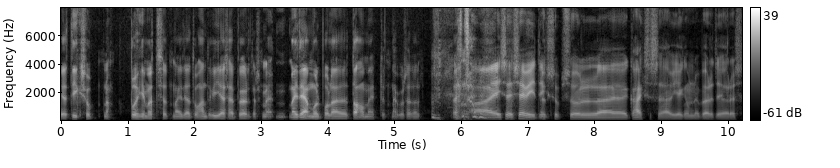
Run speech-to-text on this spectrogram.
ja tiksub noh, põhimõtteliselt ma ei tea, tuhande viiesaja pöördes, ma, ma ei tea, mul pole tahomeetrit nagu sellel. ei, see Chevy tiksub sul äh, kaheksasaja viiekümne pöörde juures.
